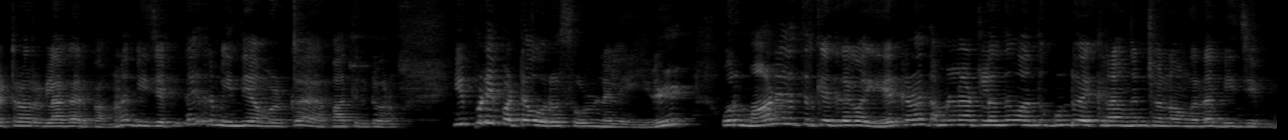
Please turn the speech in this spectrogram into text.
பெற்றவர்களாக இருப்பாங்கன்னா பிஜேபி தான். நம்ம இந்தியா முழுக்க பார்த்துக்கிட்டு வரோம். இப்படிப்பட்ட ஒரு சூழ்நிலையில், ஒரு மாநிலத்திற்கு எதிராக ஏற்கனவே தமிழ்நாட்டிலேருந்து வந்து குண்டு வைக்கிறாங்கன்னு சொன்னவங்க தான் பிஜேபி.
